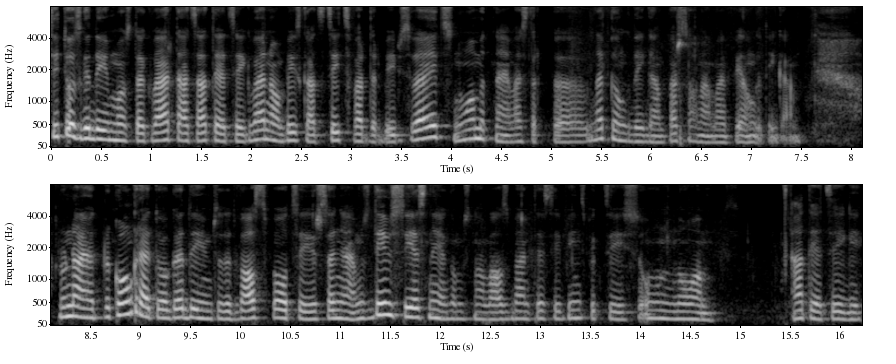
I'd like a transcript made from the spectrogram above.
Citos gadījumos tiek vērtēts attiecīgi, vai nav bijis kāds cits vardarbības veids nometnē vai starp nepilngadīgām personām vai pilngadīgām. Runājot par konkrēto gadījumu, tad valsts policija ir saņēmusi divus iesniegumus no Valsts bērnu tiesību inspekcijas un no attiecīgi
